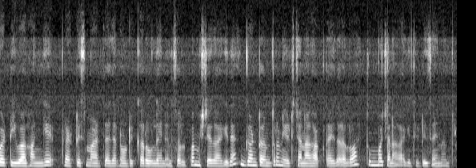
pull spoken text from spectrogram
ಬಟ್ ಇವಾಗ ಹಾಗೆ ಪ್ರಾಕ್ಟೀಸ್ ಮಾಡ್ತಾಯಿದ್ದಾರೆ ನೋಡಿ ಕರೋ ಲೈನಲ್ಲಿ ಸ್ವಲ್ಪ ಮಿಸ್ಟೇಕ್ ಆಗಿದೆ. ಗಂಟು ಅಂತೂ ನೀಟ್ ಚೆನ್ನಾಗಿ ಹಾಕ್ತಾ ಇದ್ದಾರಲ್ವ ತುಂಬ ಚೆನ್ನಾಗಾಗಿದೆ ಡಿಸೈನ್ ಅಂತೂ.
